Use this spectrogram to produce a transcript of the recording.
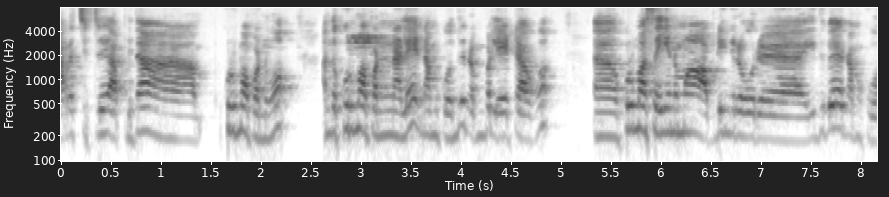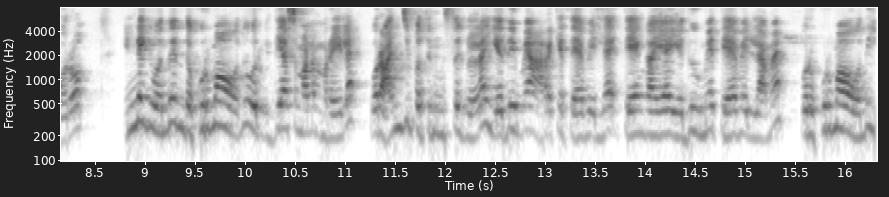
அரைச்சிட்டு அப்படி தான் குருமா பண்ணுவோம். அந்த குருமா பண்ணனாலே நமக்கு வந்து ரொம்ப லேட் ஆகும். குருமா செய்யணுமா அப்படிங்கிற ஒரு இதுவே நமக்கு வரும். இன்னைக்கு வந்து இந்த குருமாவை வந்து ஒரு வித்தியாசமான முறையில் ஒரு அஞ்சு பத்து நிமிஷத்துக்குலாம் எதுவுமே அரைக்க தேவையில்லை. தேங்காயா எதுவுமே தேவையில்லாமல் ஒரு குருமாவை வந்து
